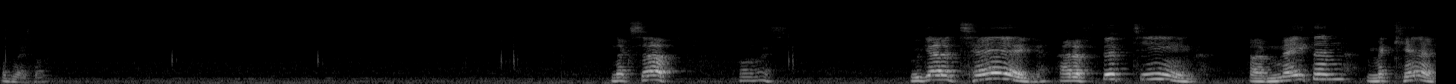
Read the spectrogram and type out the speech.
That's a nice one. Next up, oh nice. We got a tag out of 15 of Nathan MacKinnon.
